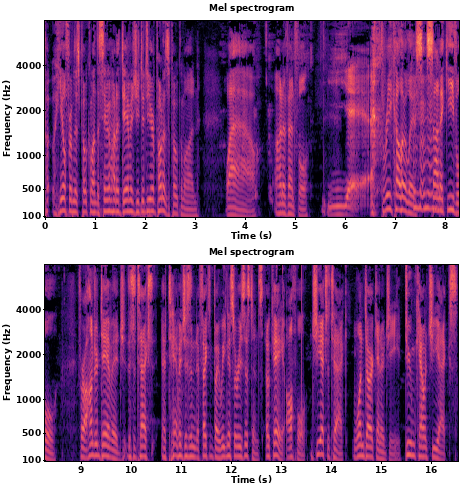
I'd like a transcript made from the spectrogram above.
po- heal from this Pokemon the same amount of damage you did to your opponent's Pokemon. Wow, uneventful. Yeah. Three colorless, Sonic Evil for 100 damage. This attack's uh, damage isn't affected by weakness or resistance. Okay, awful. GX attack, one dark energy, Doom Count GX.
